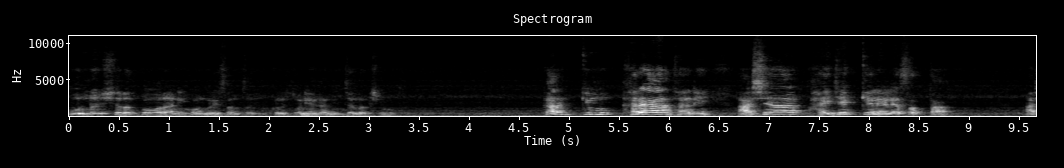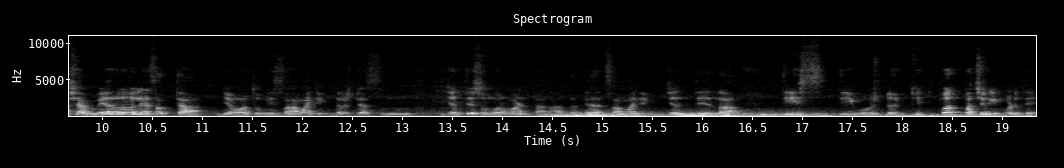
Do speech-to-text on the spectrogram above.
पूर्ण शरद पवार आणि काँग्रेसांचं सोनिया गांधींचं लक्ष होतं. कारण किंम खऱ्या अर्थाने अशा हायजॅक केलेल्या सत्ता अशा मिळवलेल्या सत्ता जेव्हा तुम्ही सामाजिक दृष्ट्या जनतेसमोर मांडताना तर त्या सामाजिक जनतेला ती ती गोष्ट कितपत पचनी पडते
